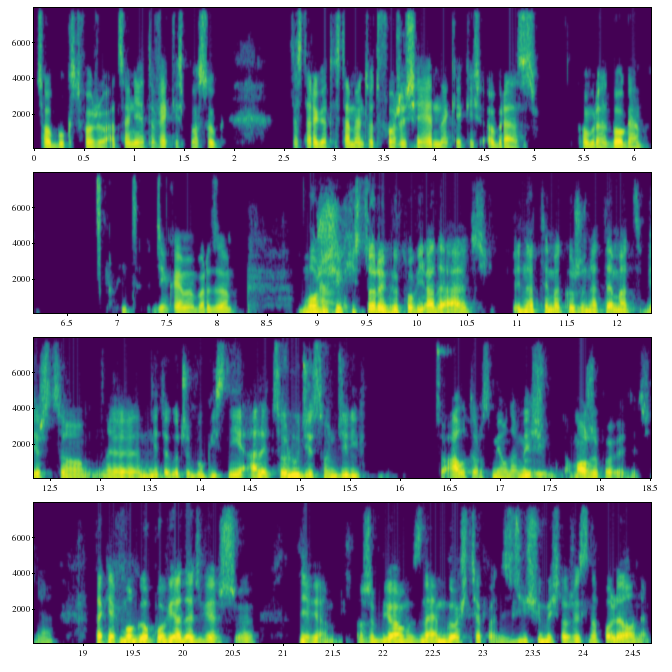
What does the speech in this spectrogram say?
co Bóg stworzył, a co nie, to w jaki sposób ze Starego Testamentu tworzy się jednak jakiś obraz, obraz Boga. Więc dziękujemy bardzo. Może się historyk wypowiadać na temat, że na temat, wiesz co, e, nie tego, czy Bóg istnieje, ale co ludzie sądzili, co autor miał na myśli, to może powiedzieć, nie? Tak jak mogę opowiadać, wiesz, nie wiem, że byłam, znałem gościa, pan z dziś myślał, że jest Napoleonem.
